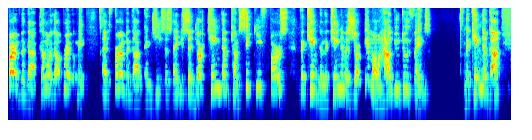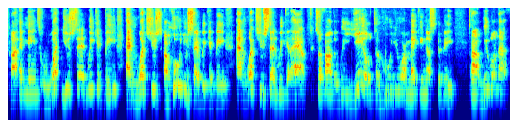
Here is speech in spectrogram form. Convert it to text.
further, God, come on, y'all, pray with me. And further, God, in Jesus' name, you said, Your kingdom come. Seek ye first the kingdom. The kingdom is your MO, how do you do things the kingdom god uh, it means what you said we could be and what you or who you said we could be and what you said we could have. So father we yield to who you are making us to be. Uh, we will not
